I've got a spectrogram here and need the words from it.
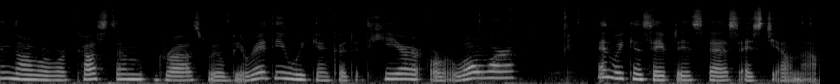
and now our custom grass will be ready. We can cut it here or lower. And we can save this as STL now.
